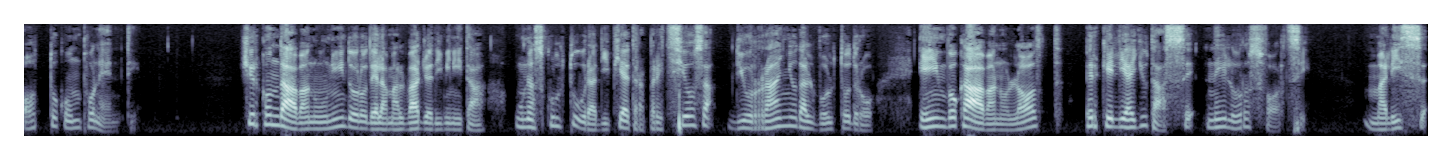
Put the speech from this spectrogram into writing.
otto componenti. Circondavano un idolo della malvagia divinità, una scultura di pietra preziosa di un ragno dal volto drò, e invocavano Lot perché li aiutasse nei loro sforzi. Malis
